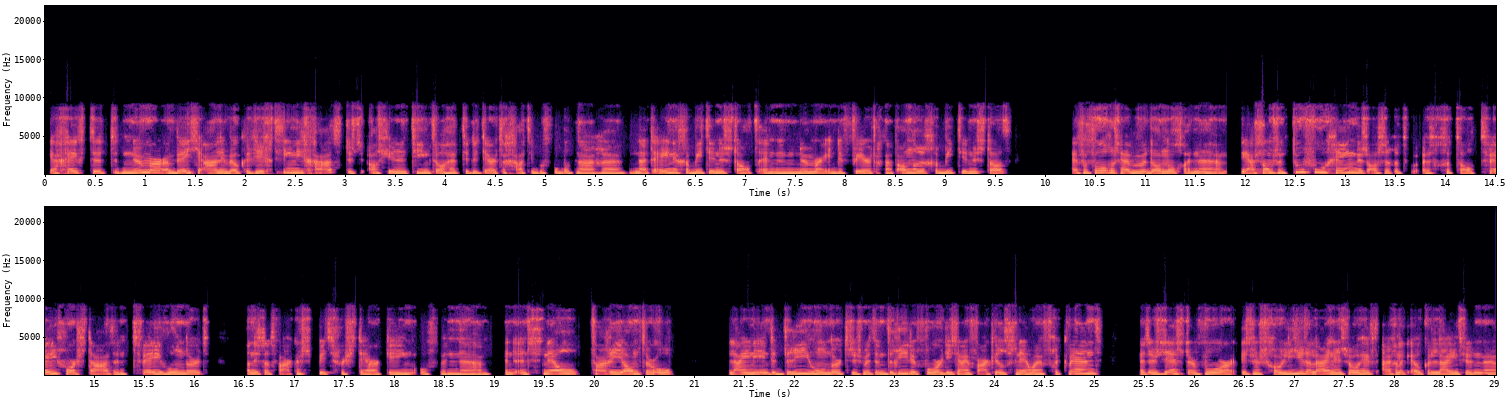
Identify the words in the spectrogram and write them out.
ja, geeft het nummer een beetje aan in welke richting die gaat. Dus als je een tiental hebt in de 30, gaat die bijvoorbeeld naar, eh, naar het ene gebied in de stad. En een nummer in de 40 naar het andere gebied in de stad. En vervolgens hebben we dan nog een, eh, ja, soms een toevoeging. Dus als er het, getal 2 voor staat, een 200, dan is dat vaak een spitsversterking of een, eh, een, een snel variant erop. Lijnen in de 300, dus met een 3 ervoor, die zijn vaak heel snel en frequent. Met een 6 ervoor is een scholierenlijn. En zo heeft eigenlijk elke lijn zijn, eh,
